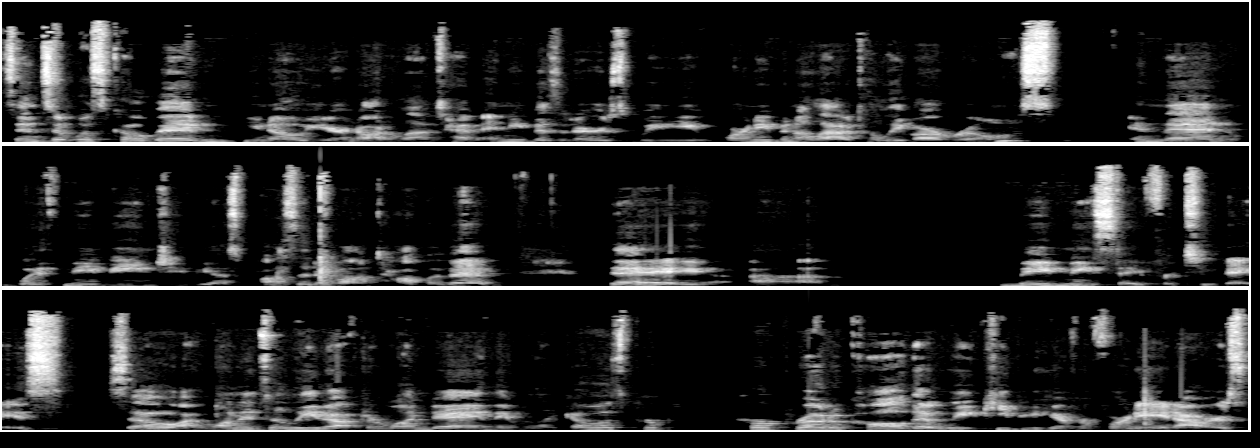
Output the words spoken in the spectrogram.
since it was COVID, you know, you're not allowed to have any visitors. We weren't even allowed to leave our rooms. And then with me being GBS positive on top of it, they um, made me stay for two days. So I wanted to leave after one day, and they were like, oh, it's per, per protocol that we keep you here for 48 hours.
